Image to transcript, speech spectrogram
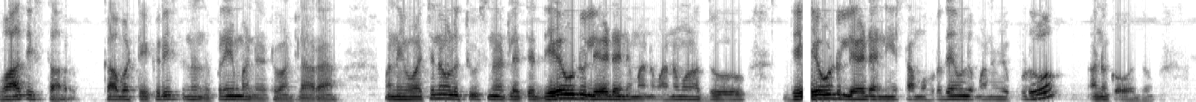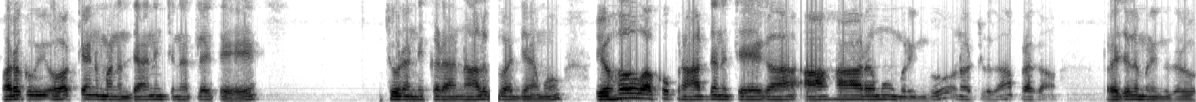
వాదిస్తారు. కాబట్టి క్రీస్తునందు ప్రేమ అనేటువంటి లారా మనం ఈ వచనంలో చూసినట్లయితే దేవుడు లేడని మనం అనవద్దు. దేవుడు లేడని తమ హృదయంలో మనం ఎప్పుడూ అనుకోవద్దు. మరొక వాక్యాన్ని మనం ధ్యానించినట్లయితే చూడండి ఇక్కడ నాలుగు అధ్యాయము. యహోవాకు ప్రార్థన చేయగా ఆహారము మృంగు అన్నట్లుగా ప్రగ ప్రజలు మృంగుదరు.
